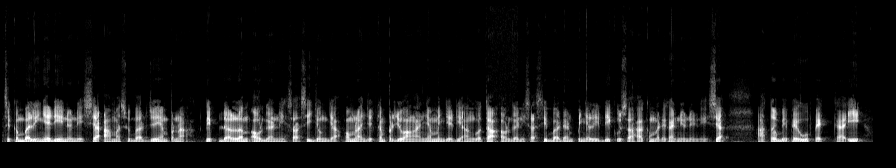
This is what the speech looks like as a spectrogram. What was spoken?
Sekembalinya di Indonesia, Ahmad Subarjo yang pernah aktif dalam organisasi Jong Java melanjutkan perjuangannya menjadi anggota organisasi Badan Penyelidik Usaha Kemerdekaan Indonesia atau BPUPKI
